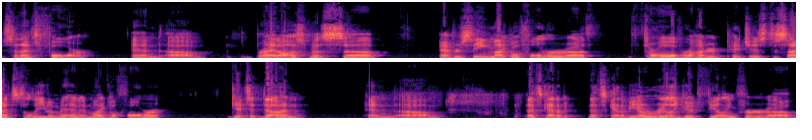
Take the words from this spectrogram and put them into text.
So that's four. And um, Brad Ausmus, uh, after seeing Michael Fulmer uh, throw over 100 pitches, decides to leave him in, and Michael Fulmer gets it done. And um, that's got to be that's got to be a really good feeling for uh,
